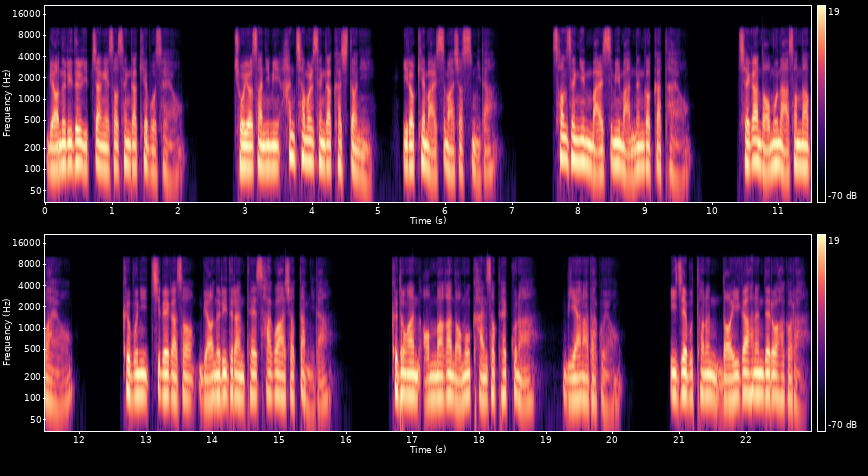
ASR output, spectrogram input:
며느리들 입장에서 생각해 보세요. 조 여사님이 한참을 생각하시더니 이렇게 말씀하셨습니다. 선생님 말씀이 맞는 것 같아요. 제가 너무 나섰나 봐요. 그분이 집에 가서 며느리들한테 사과하셨답니다. 그동안 엄마가 너무 간섭했구나. 미안하다고요. 이제부터는 너희가 하는 대로 하거라.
